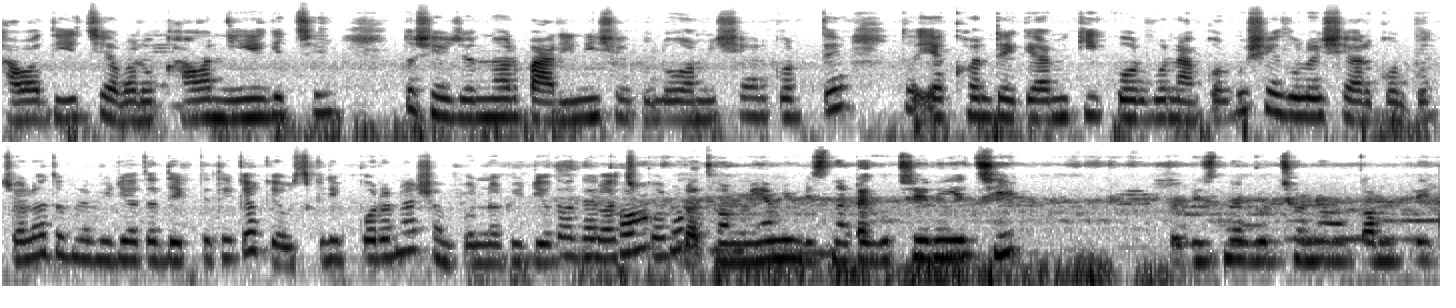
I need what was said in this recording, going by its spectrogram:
খাওয়া দিয়েছি আবার ও খাওয়া নিয়ে গেছে। তো সেই জন্য আর পারিনি সেগুলো আমি শেয়ার করতে। তো এখন থেকে আমি কি করব না করব সেগুলোই শেয়ার করব। চলো তোমরা ভিডিওটা দেখতে থেকে কেউ স্ক্রিপ করো না সম্পূর্ণ ভিডিও প্রথমে আমি বিছনাটা গুছিয়ে নিয়েছি। তো বিছনা গুছানো কমপ্লিট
